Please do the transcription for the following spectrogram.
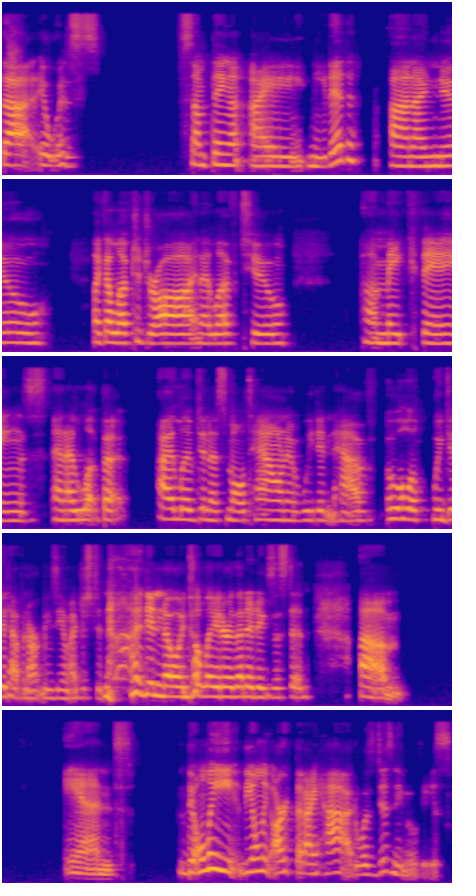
that it was something I needed. And I knew, like, I love to draw and I love to um, make things. And I love, but I lived in a small town and we didn't have, well, we did have an art museum. I just didn't, I didn't know until later that it existed. Um, and the only the only art that I had was Disney movies.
